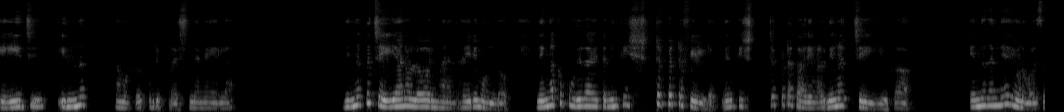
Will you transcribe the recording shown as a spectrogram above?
ഏജ് ഇന്ന് നമുക്ക് ഒരു പ്രശ്നമേ അല്ല നിങ്ങൾക്ക് ചെയ്യാനുള്ള ഒരു മനധൈര്യമുണ്ടോ? നിങ്ങൾക്ക് പുതിയതായിട്ട് നിങ്ങൾക്ക് ഇഷ്ടപ്പെട്ട ഫീൽഡ് നിങ്ങൾക്ക് ഇഷ്ടപ്പെട്ട കാര്യങ്ങൾ നിങ്ങൾ ചെയ്യുക എന്ന് തന്നെ യൂണിവേഴ്സ്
